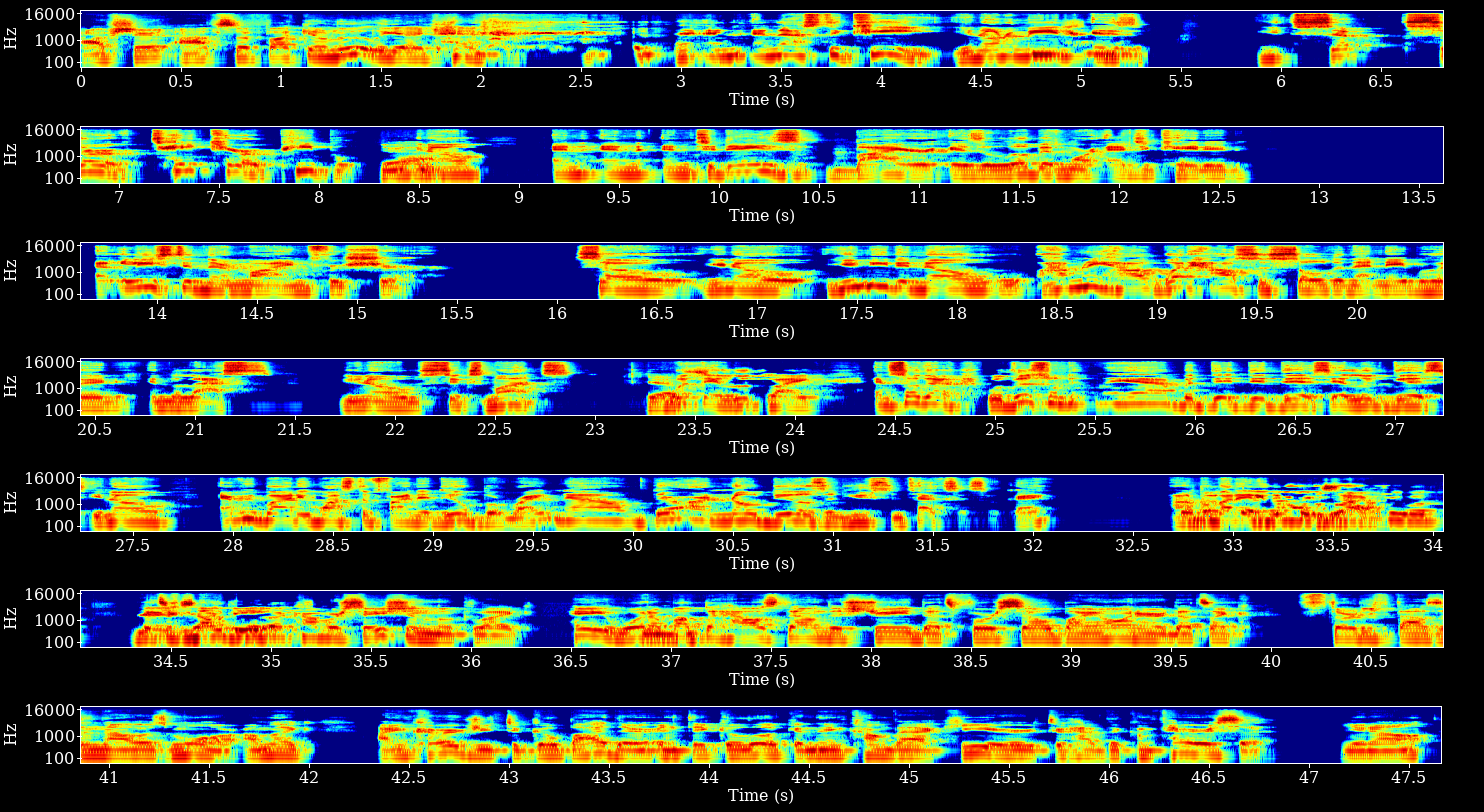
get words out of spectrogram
I'm sure, absolutely, I can. and, and, and that's the key. You know what I mean? Is serve, take care of people. Yeah. You know, and and and today's buyer is a little bit more educated, at least in their mind for sure. So you know, you need to know how many how what houses sold in that neighborhood in the last you know six months. Yes. What they look like, and so that well, this one, yeah, but it did this, it looked this. You know, everybody wants to find a deal, but right now there are no deals in Houston, Texas. Okay, I don't know about that's, anyone. that's exactly what that's There's exactly no what that conversation looked like. Hey, what Mhm. about the house down the street that's for sale by owner that's like thirty thousand dollars more? I'm like, I encourage you to go by there and take a look and then come back here to have the comparison, you know?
